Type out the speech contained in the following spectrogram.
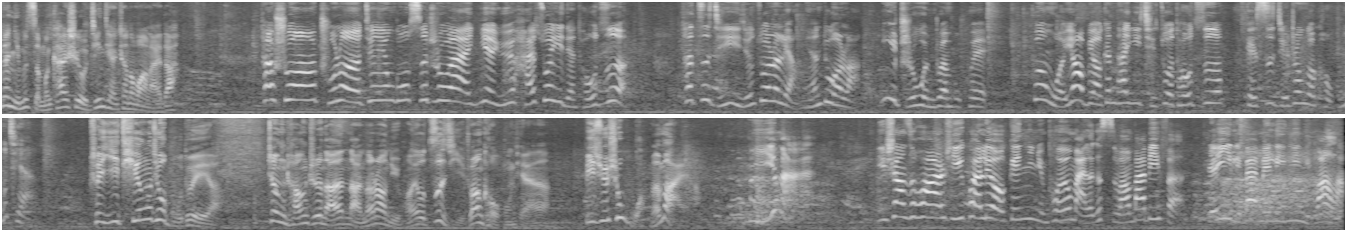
那你们怎么开始有金钱上的往来的？他说，除了经营公司之外，业余还做一点投资。他自己已经做了两年多了，一直稳赚不亏。问我要不要跟他一起做投资，给自己挣个口红钱。这一听就不对呀！正常直男哪能让女朋友自己赚口红钱啊？必须是我们买啊！你买？你上次花二十一块六给你女朋友买了个死亡芭比粉，人一礼拜没理你，你忘了？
